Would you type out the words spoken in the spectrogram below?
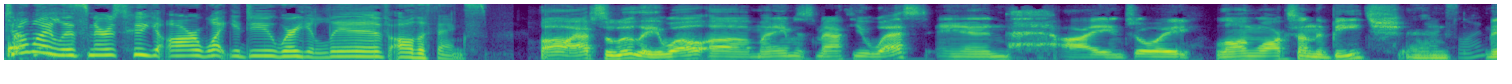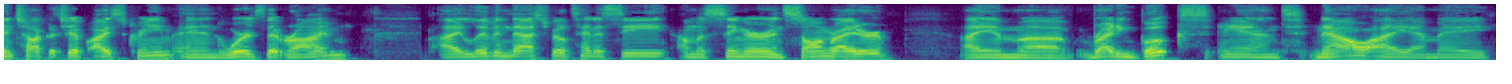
Tell my listeners who you are, what you do, where you live, all the things. Oh, absolutely. Well, uh, my name is Matthew West, and I enjoy long walks on the beach and Excellent. mint chocolate chip ice cream and words that rhyme. I live in Nashville, Tennessee. I'm a singer and songwriter. I am uh, writing books, and now I am a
